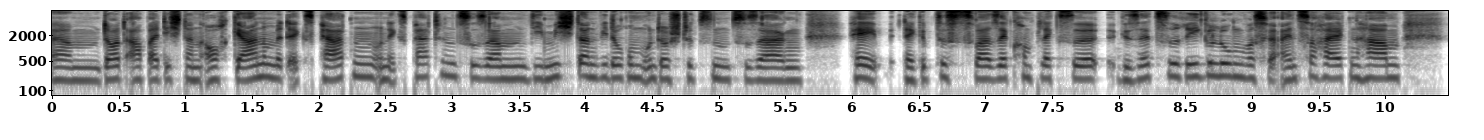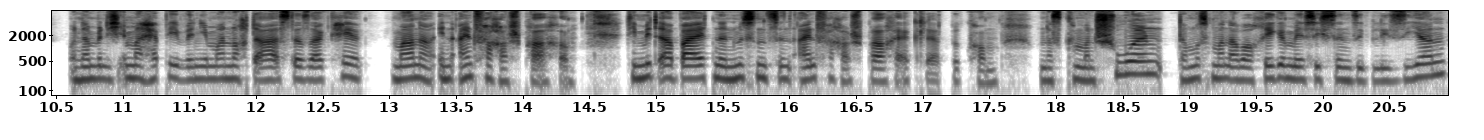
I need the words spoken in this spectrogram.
Ähm, dort arbeite ich dann auch gerne mit Experten und Expertinnen zusammen, die mich dann wiederum unterstützen, zu sagen, hey, da gibt es zwar sehr komplexe Gesetze, Regelungen, was wir einzuhalten gehalten haben. Und dann bin ich immer happy, wenn jemand noch da ist, der sagt, hey, Mana, in einfacher Sprache. Die Mitarbeitenden müssen es in einfacher Sprache erklärt bekommen. Und das kann man schulen, da muss man aber auch regelmäßig sensibilisieren.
